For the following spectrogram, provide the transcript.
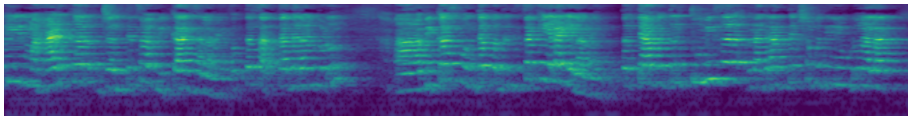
की महाडकर जनतेचा विकास झाला नाही फक्त सत्ताधाऱ्यांकडून विकास कोणत्या पद्धतीचा केला गेला नाही. तर त्याबद्दल तुम्ही जर नगराध्यक्षपदी निवडून आलात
